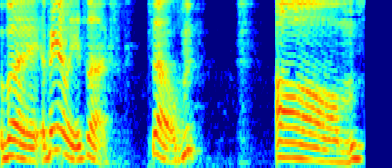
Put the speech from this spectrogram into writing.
but apparently it sucks. So, um,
